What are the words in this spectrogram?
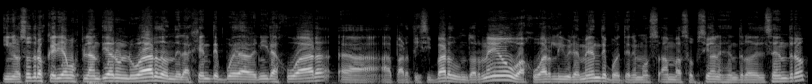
y nosotros queríamos plantear un lugar donde la gente pueda venir a jugar, a, participar de un torneo o a jugar libremente, porque tenemos ambas opciones dentro del centro,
